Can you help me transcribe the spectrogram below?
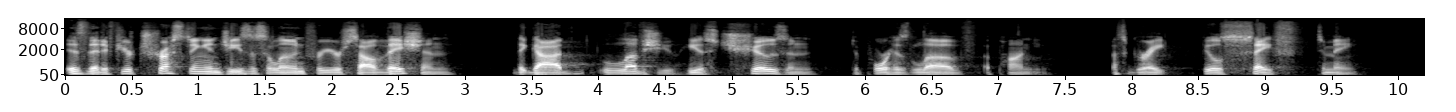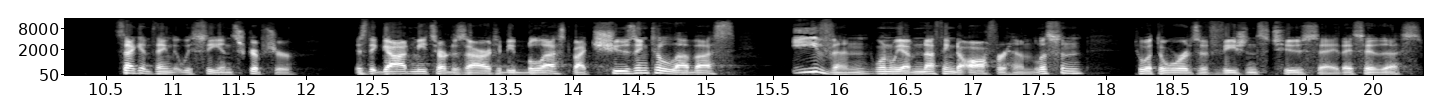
is that if you're trusting in Jesus alone for your salvation, that God loves you. He has chosen to pour his love upon you. That's great. Feels safe to me. Second thing that we see in Scripture is that God meets our desire to be blessed by choosing to love us even when we have nothing to offer him. Listen to what the words of Ephesians 2 say. They say this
